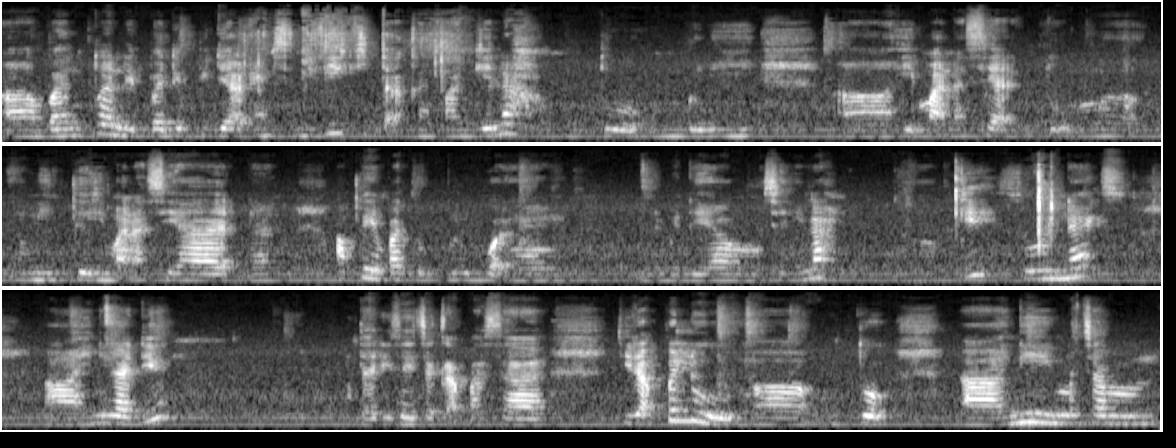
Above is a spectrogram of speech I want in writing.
uh, bantuan daripada PDRM sendiri kita akan panggil lah untuk memberi uh, khidmat nasihat untuk meminta khidmat nasihat dan apa yang patut perlu buat dengan benda-benda yang macam ni lah Okay, so next uh, inilah dia tadi saya cakap pasal tidak perlu uh, untuk uh, ni macam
